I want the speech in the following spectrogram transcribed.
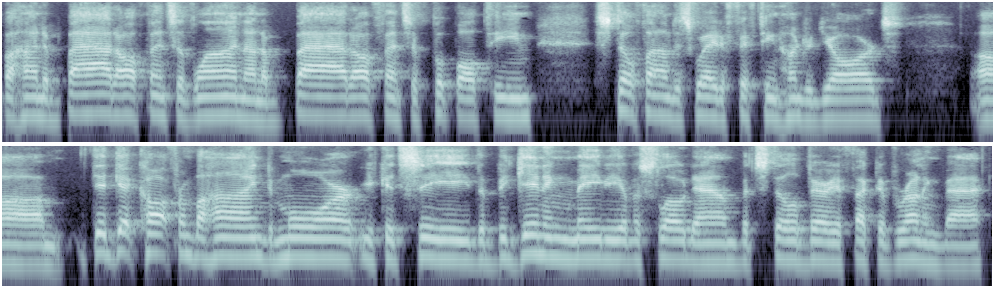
behind a bad offensive line on a bad offensive football team, still found its way to 1,500 yards. Um, did get caught from behind more. You could see the beginning maybe of a slowdown, but still a very effective running back.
